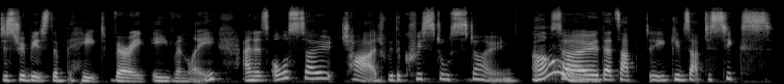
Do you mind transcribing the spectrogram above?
distributes the heat very evenly, and it's also charged with a crystal stone. Oh, So that's up. To, it gives up to six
